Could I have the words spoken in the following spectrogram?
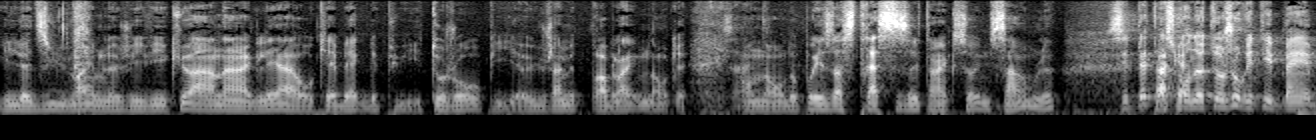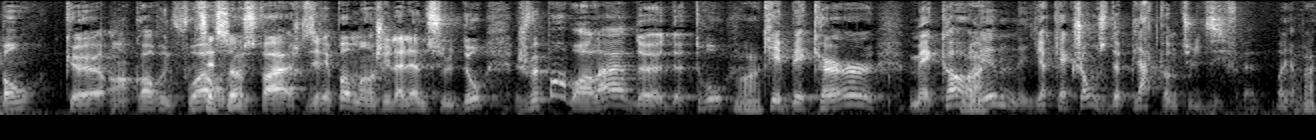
il l'a dit lui-même. J'ai vécu en anglais au Québec depuis toujours, puis il n'y a eu jamais de problème. Donc, on ne doit pas les ostraciser tant que ça, il me semble. C'est peut-être parce qu'on a toujours été bien bon que, encore une fois, on ça. peut se faire, je dirais pas manger la laine sur le dos. Je veux pas avoir l'air de, de trop Ouais. québécois, mais Colin, il y a quelque chose de plate, comme tu le dis, Fred. Voyons. Ouais.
